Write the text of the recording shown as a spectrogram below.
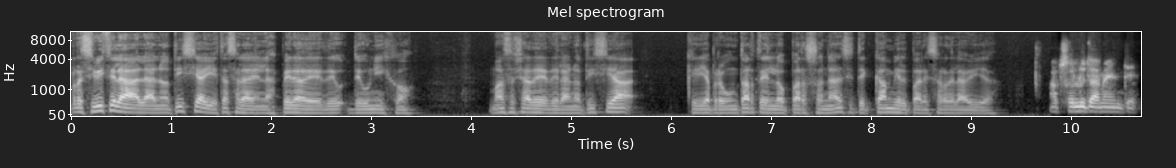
recibiste la, noticia y estás en la espera de, un hijo. Más allá de, la noticia, quería preguntarte en lo personal si te cambia el parecer de la vida. Absolutamente.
